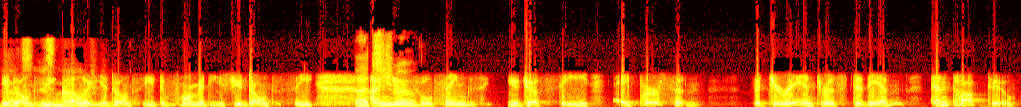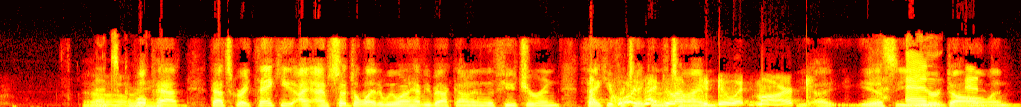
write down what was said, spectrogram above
You That's- don't see color. You don't see deformities. You don't see That's true. unusual things. You just see a person that you're interested in and talk to. That's Uh, Well, great. Pat, that's great. Thank you. I, I'm so delighted. We want to have you back on in the future, and thank you of for course, taking I'd the love time. to do it, Mark. Uh, yes, And- your doll, and- and,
